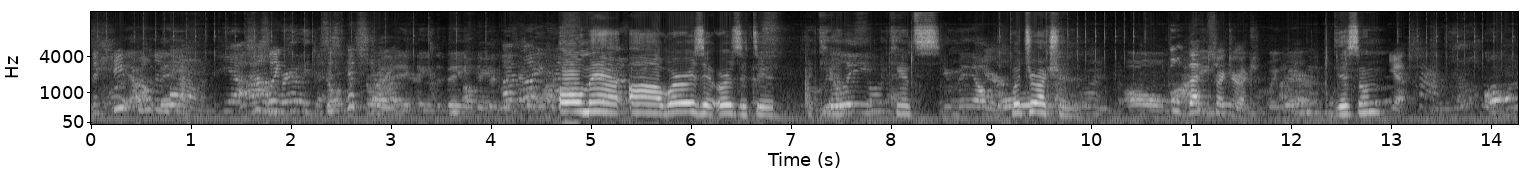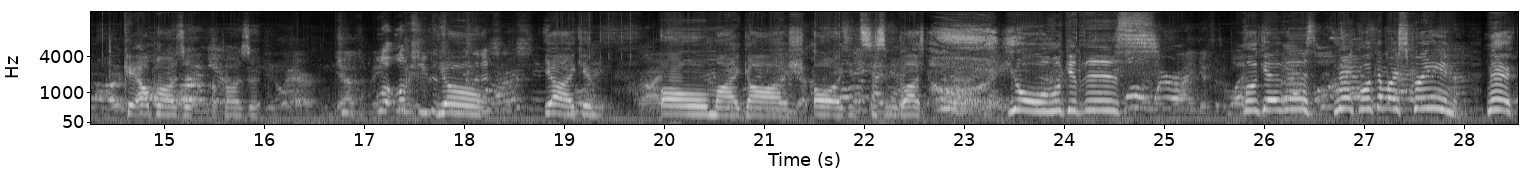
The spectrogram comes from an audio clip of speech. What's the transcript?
the sheep building they- town. Yeah, It's just like really this Don't history. anything in the big. Okay. oh man, uh, where is it? Where is it, dude? I can't, Really? can't. s- You made a whole. What direction? Oh Oh, my. that's right direction. Wait, where? This one? Yes. Okay, I'll pause it. I'll pause it. Where? Yeah, it's Look, look, so you can Yo. see the. Yeah, I can. Oh my gosh. Oh, I can see some glass. Yo, look at this. Ryan, get to the Look at this. Nick, look at my screen. Nick,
